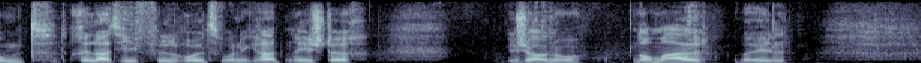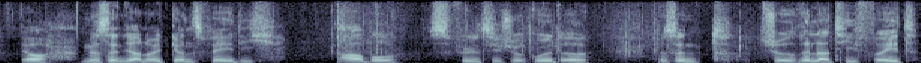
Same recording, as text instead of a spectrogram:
kommt relativ viel Holz, wo ich gerade reinsteche. Ist auch noch normal, weil ja, wir sind ja nicht ganz fertig. Aber es fühlt sich schon gut an. Wir sind schon relativ weit.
